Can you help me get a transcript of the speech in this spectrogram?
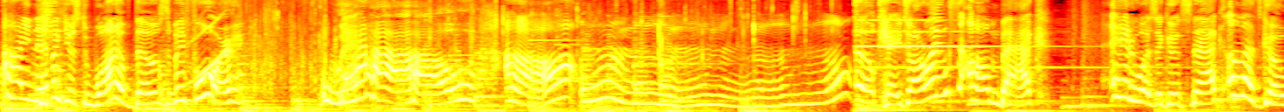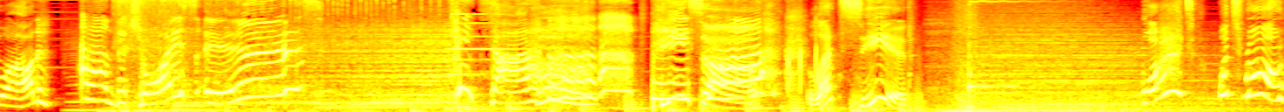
I never used one of those before. Wow. Ah. Mm. Okay, darlings, I'm back. It was a good snack. Let's go on. And the choice is pizza. pizza. Let's see it. What? What's wrong?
